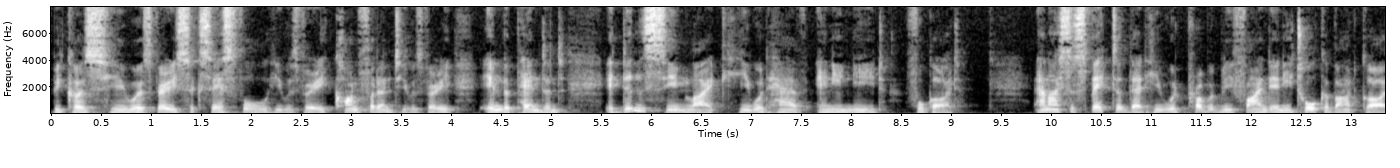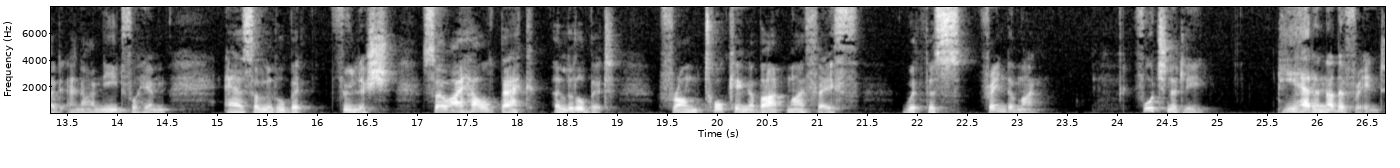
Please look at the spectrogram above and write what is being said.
because he was very successful, he was very confident, he was very independent. It didn't seem like he would have any need for God. And I suspected that he would probably find any talk about God and our need for him as a little bit foolish. So I held back a little bit from talking about my faith with this friend of mine. Fortunately, he had another friend,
